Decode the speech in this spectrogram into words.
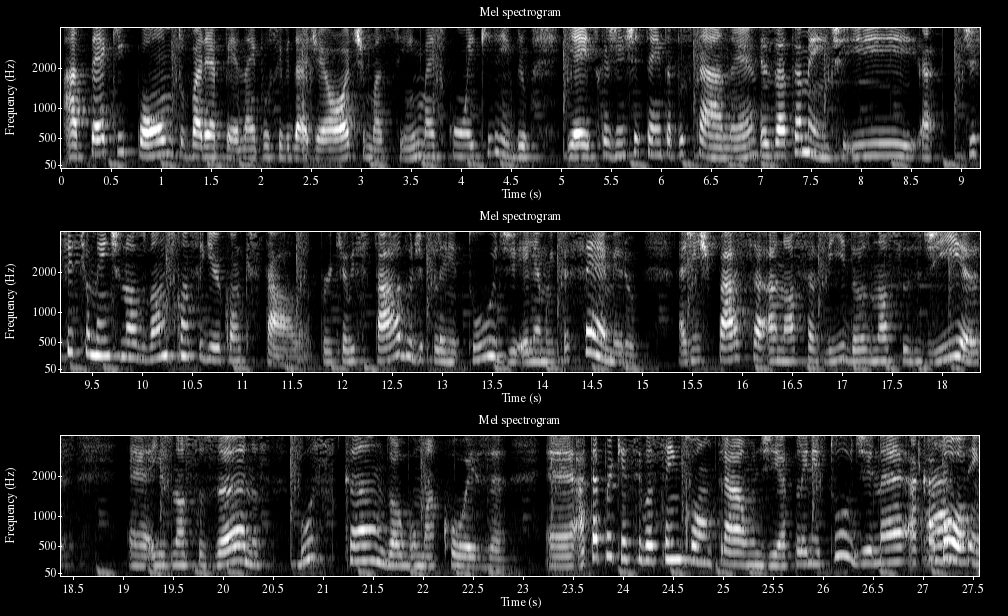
Até que ponto vale a pena? A impulsividade é ótima, sim, mas com equilíbrio. E é isso que a gente tenta buscar, né? Exatamente. E ah, dificilmente nós vamos conseguir conquistá-la, porque o estado de plenitude, ele é muito efêmero. A gente passa a nossa vida, os nossos dias é, e os nossos anos buscando alguma coisa. É, até porque se você encontrar um dia a plenitude, né, acabou. Ah, sim.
